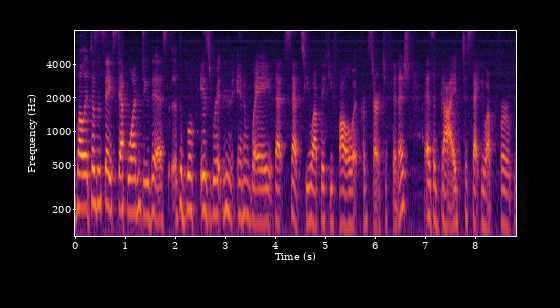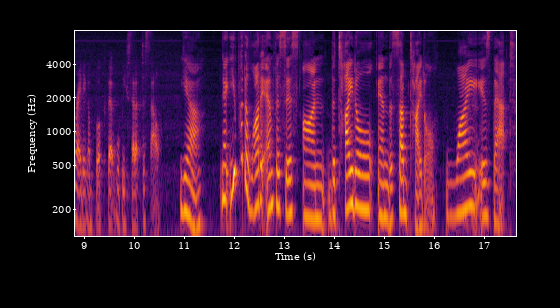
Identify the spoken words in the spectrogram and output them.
well, it doesn't say step one, do this. The book is written in a way that sets you up if you follow it from start to finish as a guide to set you up for writing a book that will be set up to sell. Yeah. Now, you put a lot of emphasis on the title and the subtitle. Why is that?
